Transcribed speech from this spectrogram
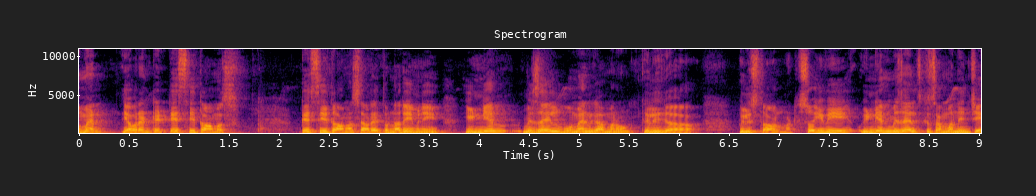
ఉమెన్ ఎవరంటే టెస్సీ థామస్ టెస్సీ థామస్ ఎవరైతే ఉన్నారో ఈమెని ఇండియన్ మిజైల్ ఉమెన్గా మనం తెలియ పిలుస్తాం అనమాట సో ఇవి ఇండియన్ మిజైల్స్కి సంబంధించి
